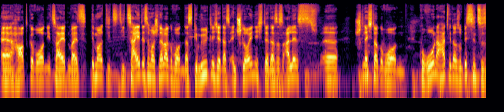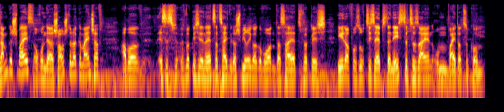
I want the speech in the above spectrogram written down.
äh, hart geworden, die Zeiten, weil es immer, die, die Zeit ist immer schneller geworden. Das Gemütliche, das Entschleunigte, das ist alles äh, schlechter geworden. Corona hat wieder so ein bisschen zusammengeschweißt, auch in der Schaustellergemeinschaft. Aber es ist wirklich in letzter Zeit wieder schwieriger geworden, dass halt wirklich jeder versucht, sich selbst der Nächste zu sein, um weiterzukommen.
